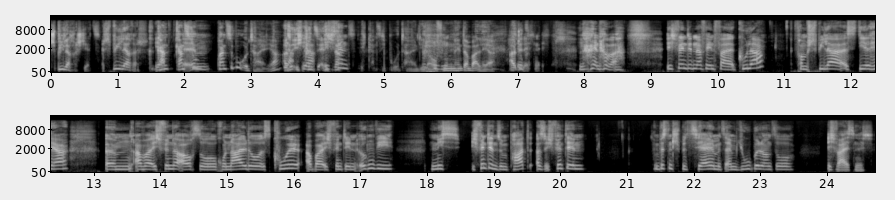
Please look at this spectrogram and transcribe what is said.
Spielerisch jetzt. Spielerisch. Ja. Kann, kannst, du, Ähm, kannst du beurteilen, ja? Also ja, ich kann es ehrlich ich find's- ich kann es nicht beurteilen. Die laufen hinterm Ball her. Aber du, Natürlich nicht. Nein, aber ich finde ihn auf jeden Fall cooler vom Spielerstil her. Ähm, aber ich finde auch so, Ronaldo ist cool, aber ich finde den irgendwie nicht, ich finde den sympath, also ich finde den so ein bisschen speziell mit seinem Jubel und so. Ich weiß nicht.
